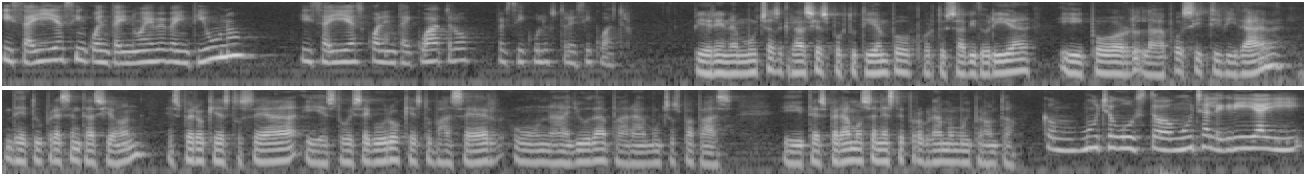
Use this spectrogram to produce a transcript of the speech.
Isaías 59, 21, Isaías 44, versículos 3 y 4. Pierina, muchas gracias por tu tiempo, por tu sabiduría y por la positividad de tu presentación. Espero que esto sea y estoy seguro que esto va a ser una ayuda para muchos papás y te esperamos en este programa muy pronto. Con mucho gusto, mucha alegría y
